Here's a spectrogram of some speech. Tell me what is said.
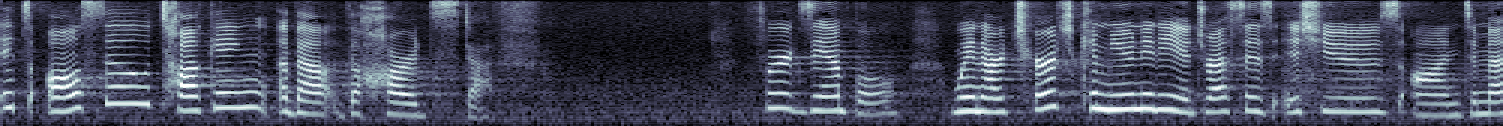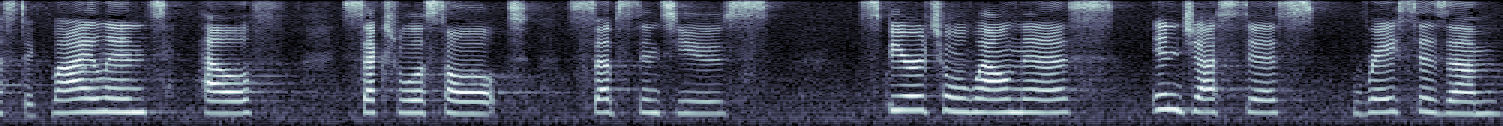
it's also talking about the hard stuff. For example, when our church community addresses issues on domestic violence, health, sexual assault, substance use, spiritual wellness, injustice, racism,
